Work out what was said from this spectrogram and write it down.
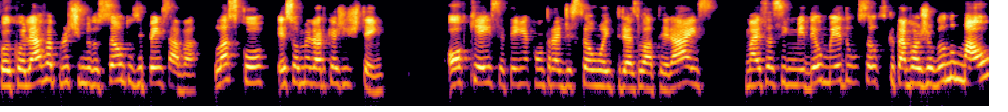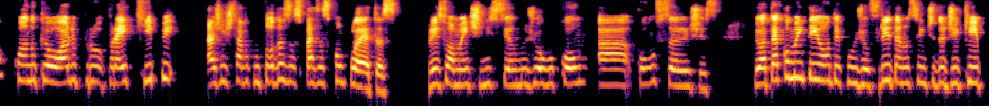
foi que eu olhava para o time do Santos e pensava: lascou, esse é o melhor que a gente tem. Ok, você tem a contradição entre as laterais, mas assim, me deu medo o Santos que estava jogando mal, quando que eu olho para a equipe, a gente estava com todas as peças completas, principalmente iniciando o jogo com, a, com o Sanches. Eu até comentei ontem com o Gilfrida no sentido de que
